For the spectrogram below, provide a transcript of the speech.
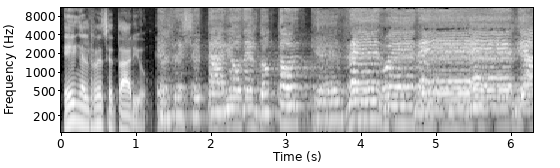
en el recetario. El recetario del doctor Guerrero Heredia.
